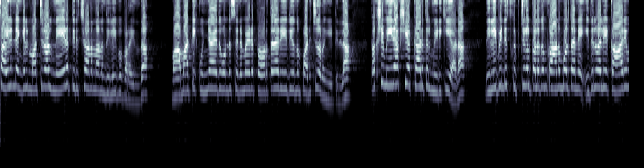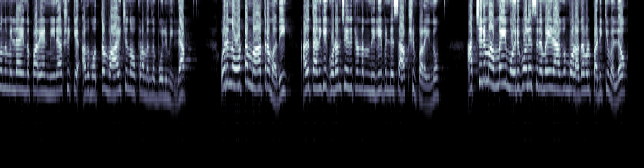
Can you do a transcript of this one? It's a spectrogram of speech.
സൈലന്റ് എങ്കിൽ മറ്റൊരാൾ നേരെ തിരിച്ചാണെന്നാണ് ദിലീപ് പറയുന്നത്. മാമാട്ടി കുഞ്ഞായതുകൊണ്ട് സിനിമയുടെ പ്രവർത്തന രീതിയൊന്നും പഠിച്ചു തുടങ്ങിയിട്ടില്ല. പക്ഷെ മീനാക്ഷി അക്കാര്യത്തിൽ മിടുക്കിയാണ്. ദിലീപിന്റെ സ്ക്രിപ്റ്റുകൾ പലതും കാണുമ്പോൾ തന്നെ ഇതിൽ വലിയ കാര്യമൊന്നുമില്ല എന്ന് പറയാൻ മീനാക്ഷിക്ക് അത് മൊത്തം വായിച്ചു നോക്കണമെന്ന് പോലുമില്ല. ഒരു നോട്ടം മാത്രം മതി. അത് തനിക്ക് ഗുണം ചെയ്തിട്ടുണ്ടെന്ന് ദിലീപിന്റെ സാക്ഷി പറയുന്നു. അച്ഛനും അമ്മയും ഒരുപോലെ സിനിമയിലാകുമ്പോൾ അത് അവൾ പഠിക്കുമല്ലോ.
